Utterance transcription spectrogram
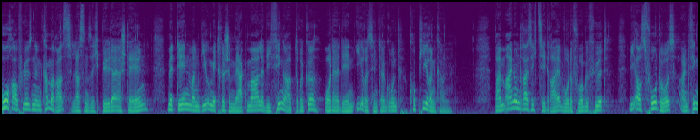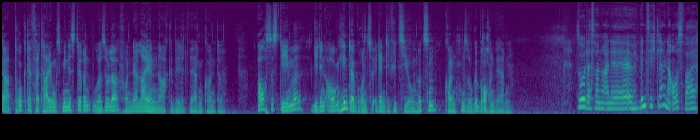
hochauflösenden Kameras lassen sich Bilder erstellen, mit denen man biometrische Merkmale wie Fingerabdrücke oder den Iris-Hintergrund kopieren kann. Beim 31C3 wurde vorgeführt, wie aus Fotos ein Fingerabdruck der Verteidigungsministerin Ursula von der Leyen nachgebildet werden konnte. Auch Systeme, die den Augenhintergrund zur Identifizierung nutzen, konnten so gebrochen werden. So, das war nur eine winzig kleine Auswahl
